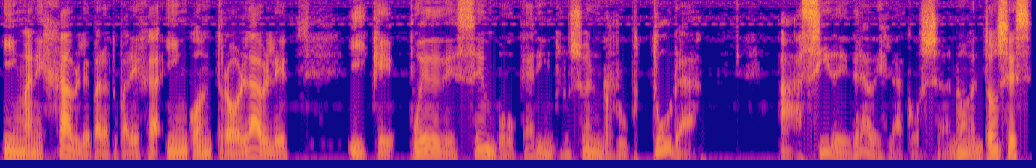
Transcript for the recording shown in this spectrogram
inmanejable para tu pareja, incontrolable y que puede desembocar incluso en ruptura. Así de grave es la cosa, ¿no? Entonces,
